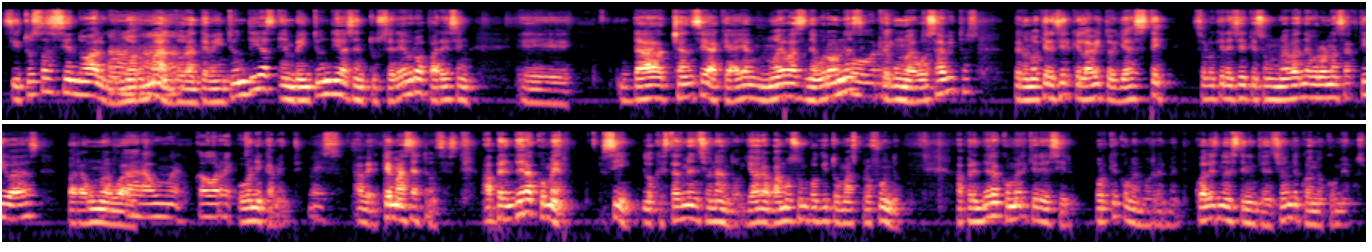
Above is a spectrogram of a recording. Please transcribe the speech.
si tú estás haciendo algo normal durante 21 días, en 21 días en tu cerebro aparecen, eh, da chance a que hayan nuevas neuronas con nuevos hábitos, pero no quiere decir que el hábito ya esté, solo quiere decir que son nuevas neuronas activadas para un nuevo hábito. Para un nuevo, correcto. Únicamente. Eso. A ver, ¿qué más entonces? Aprender a comer. Sí, lo que estás mencionando. Y ahora vamos un poquito más profundo. Aprender a comer quiere decir, ¿por qué comemos realmente? ¿Cuál es nuestra intención de cuando comemos?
